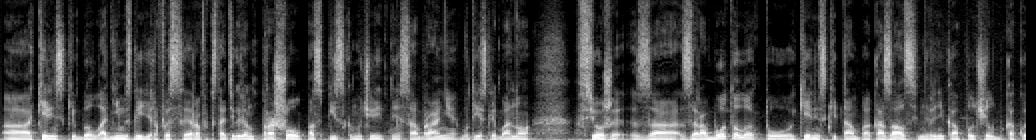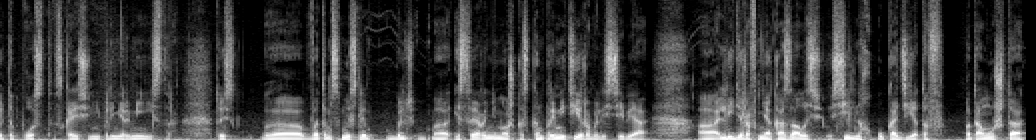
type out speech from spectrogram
Керенский был одним из лидеров эсеров. Кстати говоря, он прошел по спискам учредительные собрания. Вот если бы оно все же за, заработало, то Керенский там бы оказался и наверняка получил бы какой-то пост, скорее всего, не премьер-министра. То есть в этом смысле э, эсеры немножко скомпрометировали себя. А, лидеров не оказалось сильных у кадетов, потому что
